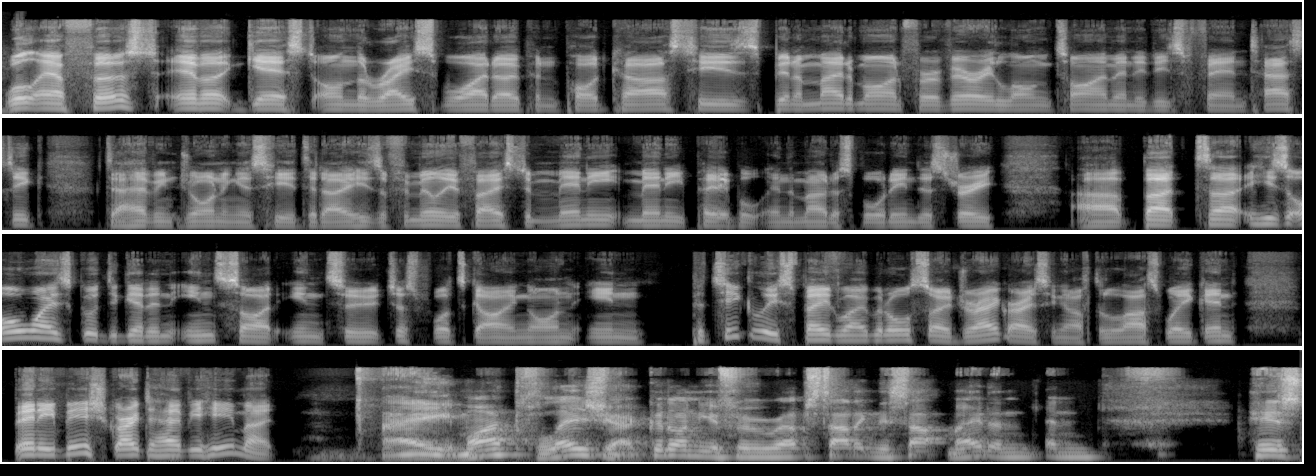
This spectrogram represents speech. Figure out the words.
Well, our first ever guest on the Race Wide Open podcast. He's been a mate of mine for a very long time, and it is fantastic to have him joining us here today. He's a familiar face to many, many people in the motorsport industry, uh, but uh, he's always good to get an insight into just what's going on in particularly Speedway, but also drag racing after the last weekend. Bennie Bish, great to have you here, mate. Hey, my pleasure. Good on you for uh, starting this up, mate, and and here's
